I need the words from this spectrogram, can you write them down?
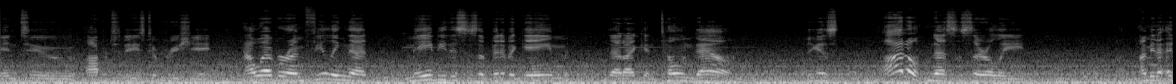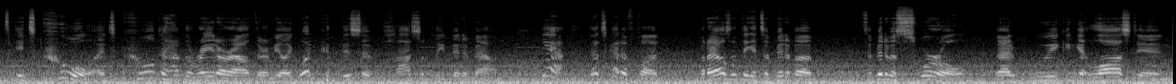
into opportunities to appreciate. However, I'm feeling that maybe this is a bit of a game that I can tone down because I don't necessarily I mean, it's it's cool. It's cool to have the radar out there and be like, what could this have possibly been about? Yeah, that's kind of fun. But I also think it's a bit of a it's a bit of a swirl that we can get lost in,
